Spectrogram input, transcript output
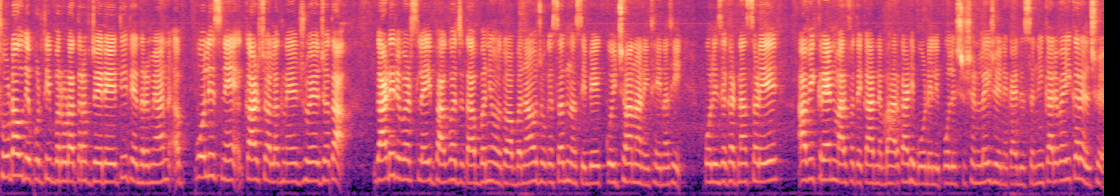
છોટાઉદેપુરથી બરોડા તરફ જઈ રહી હતી. તે દરમિયાન પોલીસને કાર ચાલકને જોયે જતા ગાડી રિવર્સ લઈ ભાગવા જતા બન્યો હતો આ બનાવ, જો કે સદનસીબે કોઈ જાનહાની થઈ નથી. પોલીસે ઘટના સ્થળે આવી ક્રેન મારફતે કારને બહાર કાઢી બોડેલી પોલીસ સ્ટેશન લઈ જઈને કાયદેસરની કાર્યવાહી કરેલ છે.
